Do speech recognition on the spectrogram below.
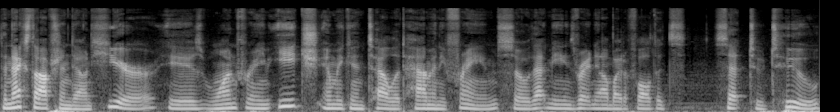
The next option down here is one frame each and we can tell it how many frames. So that means right now by default it's set to two.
